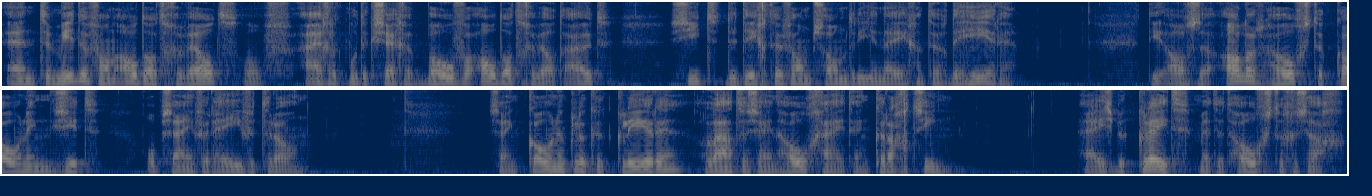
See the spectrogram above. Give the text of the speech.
En te midden van al dat geweld, of eigenlijk moet ik zeggen boven al dat geweld uit, ziet de dichter van Psalm 93 de Heere, die als de allerhoogste koning zit op zijn verheven troon. Zijn koninklijke kleren laten zijn hoogheid en kracht zien. Hij is bekleed met het hoogste gezag.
